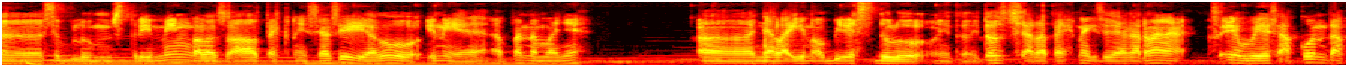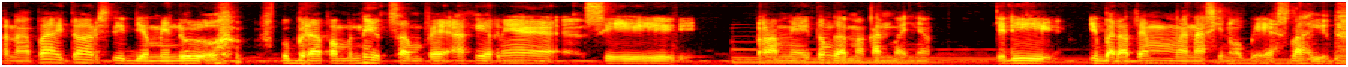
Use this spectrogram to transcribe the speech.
eh, sebelum streaming kalau soal teknisnya sih aku ini ya apa namanya eh, nyalain OBS dulu gitu. Itu secara teknik sih ya karena OBS aku entah kenapa itu harus didiamin dulu beberapa menit sampai akhirnya si RAM-nya itu nggak makan banyak. Jadi ibaratnya memanasin OBS lah gitu.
